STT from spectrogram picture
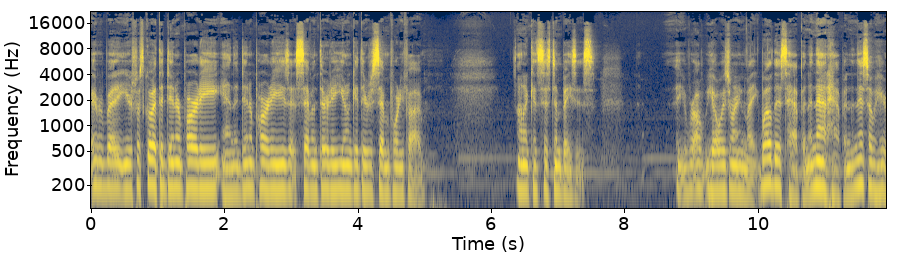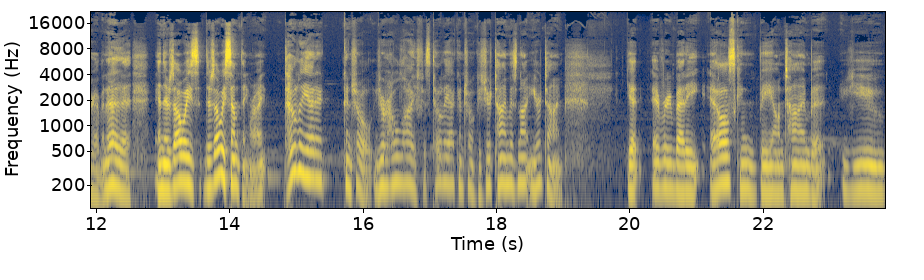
everybody you're supposed to go at the dinner party and the dinner party is at 7.30 you don't get there to 7.45 on a consistent basis. You're always running late well this happened and that happened and this over here happened and there's always there's always something right? Totally out of control. Your whole life is totally out of control because your time is not your time. Yet everybody else can be on time but you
